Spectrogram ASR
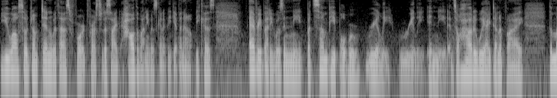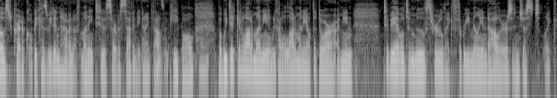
you also jumped in with us for for us to decide how the money was going to be given out because everybody was in need, but some people were really, really in need. And so, how do we identify the most critical? Because we didn't have enough money to service 79,000 people, but we did get a lot of money and we got a lot of money out the door. I mean, to be able to move through like $3 million in just like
